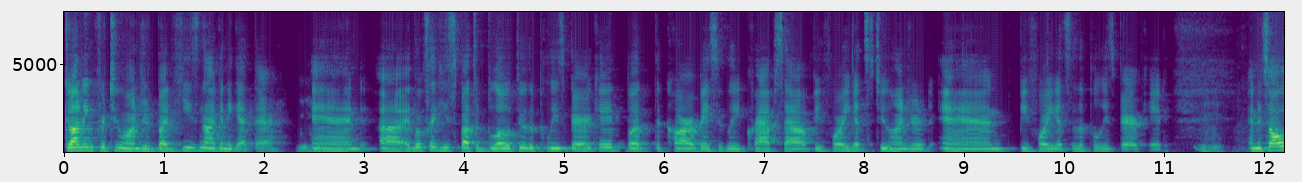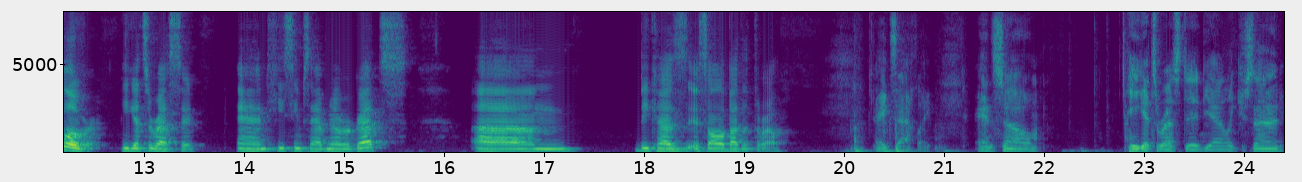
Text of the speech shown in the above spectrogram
gunning for 200, but he's not going to get there. Mhm. And uh, it looks like he's about to blow through the police barricade, but the car basically craps out before he gets to 200 and before he gets to the police barricade. Mhm. And it's all over. He gets arrested, and he seems to have no regrets um, because it's all about the thrill. Exactly. And so he gets arrested, yeah, like you said.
